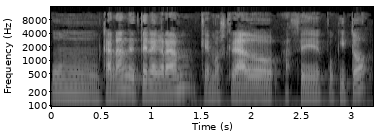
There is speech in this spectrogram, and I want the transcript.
un canal de Telegram que hemos creado hace poquito,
